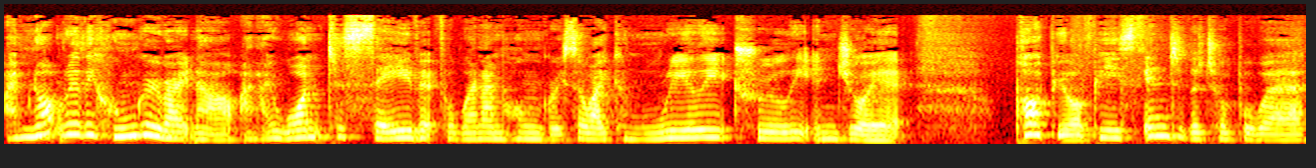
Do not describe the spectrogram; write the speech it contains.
I'm not really hungry right now and I want to save it for when I'm hungry so I can really truly enjoy it. Pop your piece into the Tupperware,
